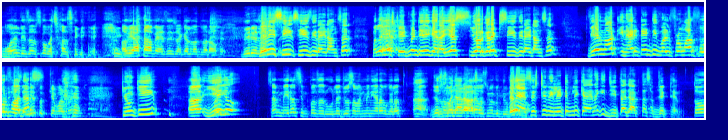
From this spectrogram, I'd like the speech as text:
हम्म। ऑयल रिजर्व्स को बचा सके। अब यार आप ऐसे शक्ल मत बनाओ। मेरे नहीं नहीं C C is the right answer मतलब ये स्टेटमेंट यही कह रहा है। Yes you are correct C is the right answer we have not inherited the world from our forefathers. क्योंकि ये जो सर मेरा सिंपल सा रूल है जो समझ में नहीं आ रहा वो गलत हाँ जो जो समझ आ रहा है उसमें कुछ। एसएसटी रिलेटिवली क्या है ना कि जीता जागता सब्जेक्ट है तो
